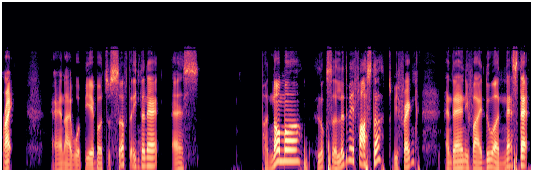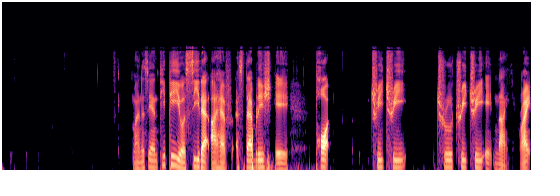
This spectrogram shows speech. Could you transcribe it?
right? And I would be able to surf the internet as per normal. Looks a little bit faster, to be frank. And then if I do a netstat minus ANTP, you will see that I have established a port 33 through 3389, right?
